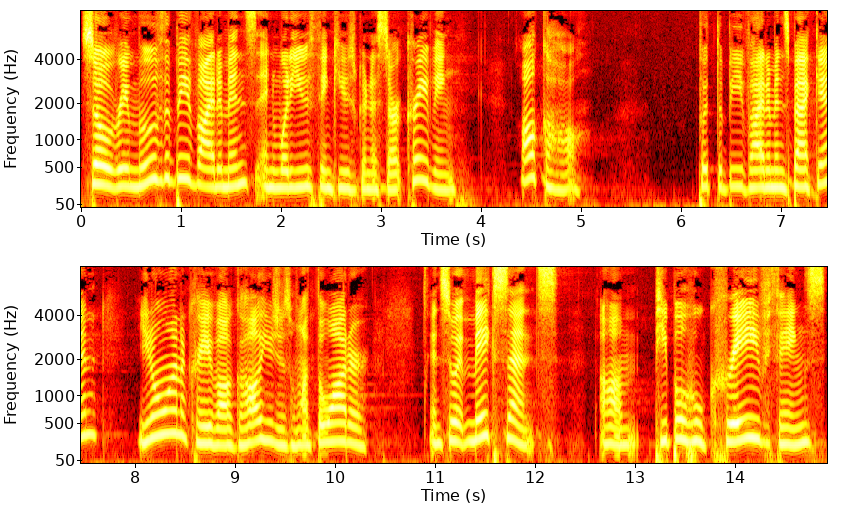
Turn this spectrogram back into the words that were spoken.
So remove the B vitamins, and what do you think you're going to start craving? Alcohol. Put the B vitamins back in. You don't want to crave alcohol, you just want the water. And so it makes sense. Um, people who crave things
